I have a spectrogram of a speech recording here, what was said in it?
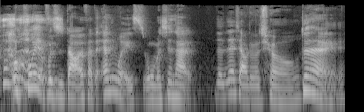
我我也不知道，反正 anyways，我们现在人在小琉球，对。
